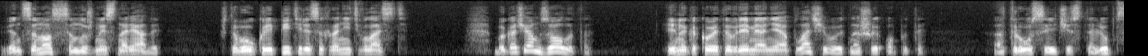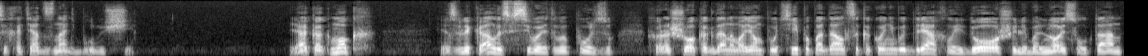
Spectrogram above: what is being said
Венценосцам нужны снаряды, чтобы укрепить или сохранить власть. Богачам золото, и на какое-то время они оплачивают наши опыты, а трусы и честолюбцы хотят знать будущее. Я как мог извлекал из всего этого пользу, Хорошо, когда на моем пути попадался какой-нибудь дряхлый дож или больной султан.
